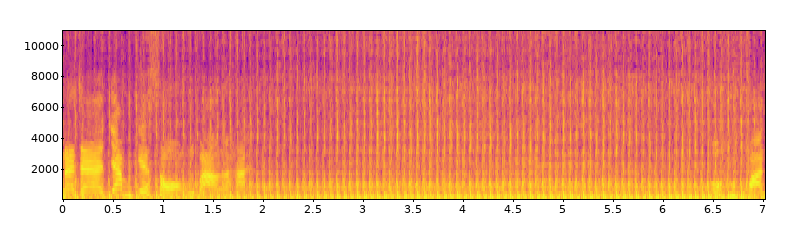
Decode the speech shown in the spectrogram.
น่าจะย่ำเกียร์สองหรือเปล่านะคะ โอ้ควัน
